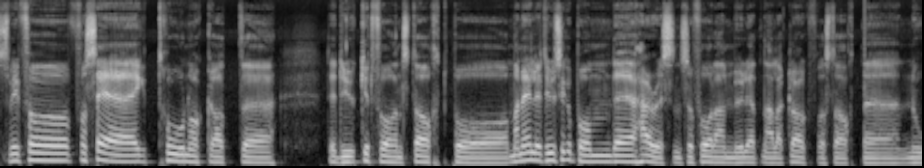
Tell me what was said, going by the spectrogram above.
så vi får, får se. Jeg tror nok at eh, det er duket for en start på Men jeg er litt usikker på om det er Harrison som får den muligheten, eller Clark fra start starte nå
